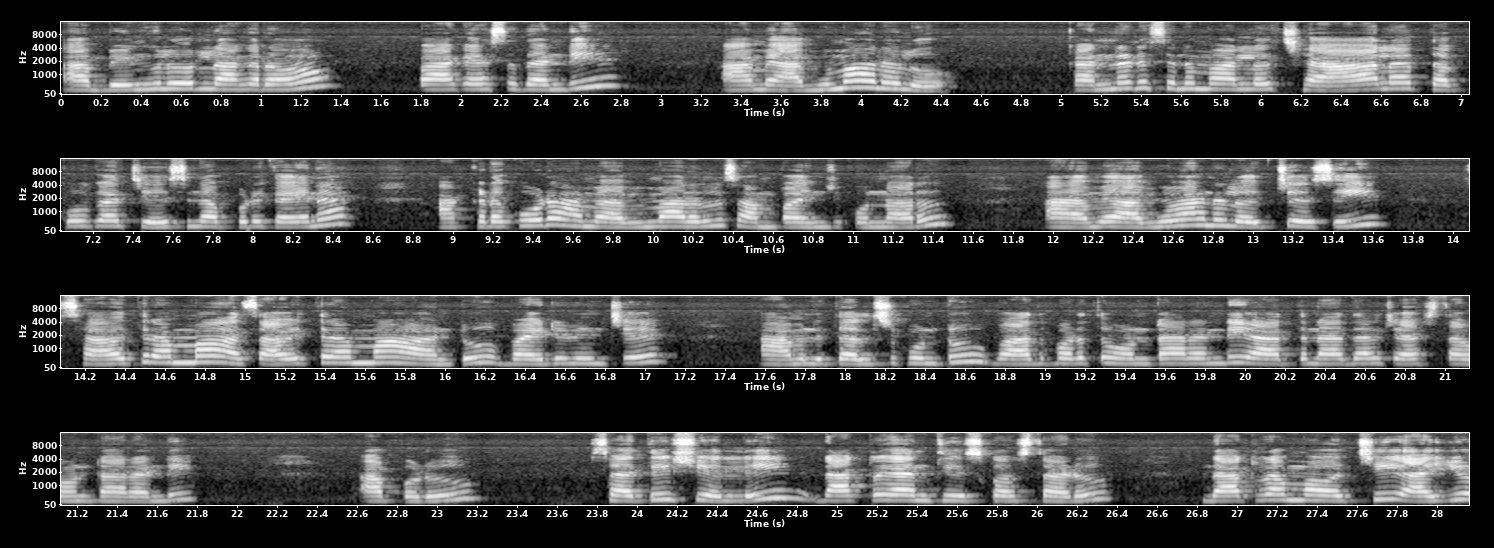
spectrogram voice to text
ఆ బెంగళూరు నగరం పాకేస్తుందండి. ఆమె అభిమానులు కన్నడ సినిమాల్లో చాలా తక్కువగా చేసినప్పటికైనా అక్కడ కూడా ఆమె అభిమానులు సంపాదించుకున్నారు. ఆమె అభిమానులు వచ్చేసి సావిత్రమ్మ సావిత్రమ్మ అంటూ బయట నుంచే ఆమెను తలుచుకుంటూ బాధపడుతూ ఉంటారండి ఆర్తనాదాలు చేస్తూ ఉంటారండి. అప్పుడు సతీష్ వెళ్ళి డాక్టర్ గారిని తీసుకొస్తాడు. డాక్టర్ అమ్మ వచ్చి అయ్యో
